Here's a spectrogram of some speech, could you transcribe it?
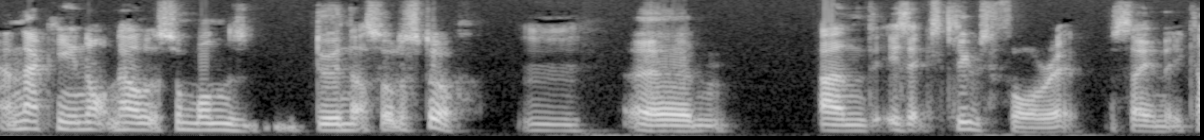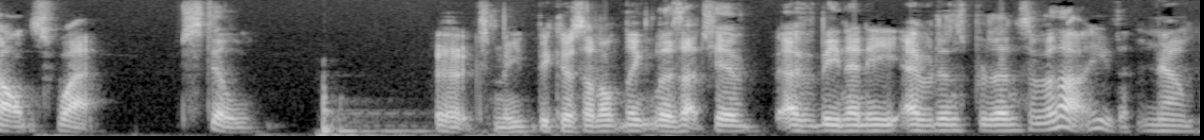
and how can you not know that someone's doing that sort of stuff? Mm. Um, and his excuse for it, saying that he can't sweat, still irks me because I don't think there's actually ever been any evidence presented for that either. No,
